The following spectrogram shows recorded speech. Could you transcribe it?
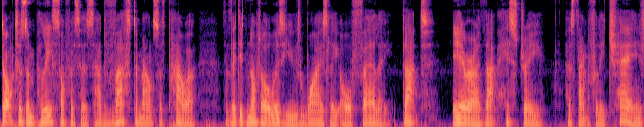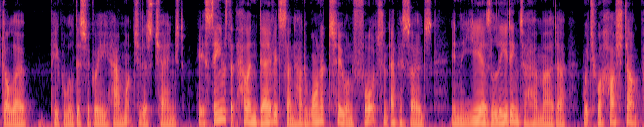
doctors and police officers had vast amounts of power that they did not always use wisely or fairly. That era, that history has thankfully changed, although people will disagree how much it has changed. It seems that Helen Davidson had one or two unfortunate episodes in the years leading to her murder which were hushed up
